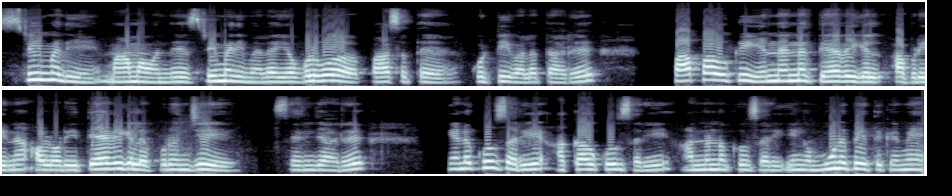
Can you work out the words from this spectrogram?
ஸ்ரீமதி மாமா வந்து ஸ்ரீமதி மேல எவ்வளவோ பாசத்தை கொட்டி வளர்த்தாரு. பாப்பாவுக்கு என்னென்ன தேவைகள் அப்படின்னு அவளுடைய தேவைகளை புரிஞ்சு செஞ்சாரு. எனக்கும் சரி அக்காவுக்கும் சரி அண்ணனுக்கும் சரி எங்கள் மூணு பேர்த்துக்குமே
